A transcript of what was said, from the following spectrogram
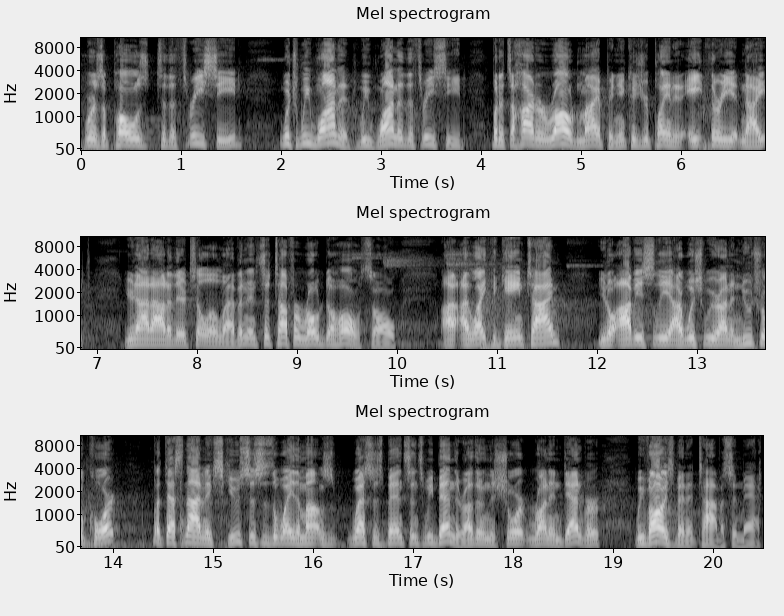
whereas opposed to the three seed, which we wanted. We wanted the three seed, but it's a harder road in my opinion because you're playing at 8:30 at night. You're not out of there till 11. And it's a tougher road to hoe. So I, I like the game time. You know, obviously, I wish we were on a neutral court, but that's not an excuse. This is the way the Mountains West has been since we've been there. Other than the short run in Denver, we've always been at Thomas and Mack.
